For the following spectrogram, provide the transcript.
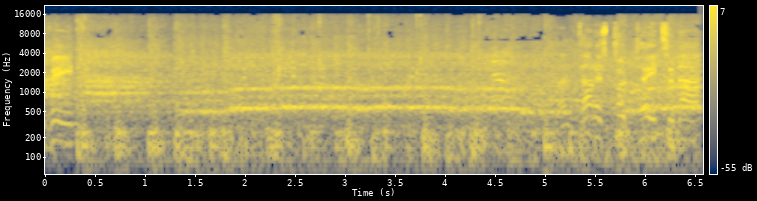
Intervene. And that has put paid to that.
